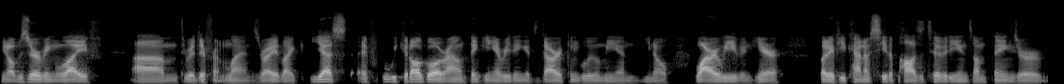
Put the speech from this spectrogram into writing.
you know, observing life um, through a different lens, right? Like, yes, if we could all go around thinking everything is dark and gloomy and, you know, why are we even here? But if you kind of see the positivity in some things or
